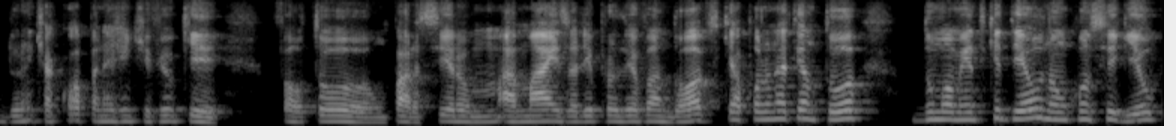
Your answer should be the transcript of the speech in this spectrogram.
durante a Copa, né, a gente viu que faltou um parceiro a mais ali para o Lewandowski, a Polônia tentou, do momento que deu, não conseguiu,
